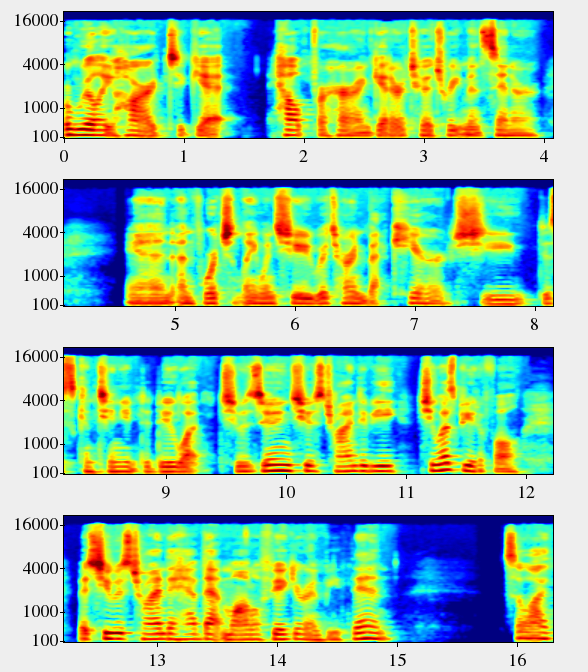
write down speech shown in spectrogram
really hard to get help for her and get her to a treatment center. And unfortunately, when she returned back here, she just continued to do what she was doing. She was trying to be, she was beautiful, but she was trying to have that model figure and be thin. So I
